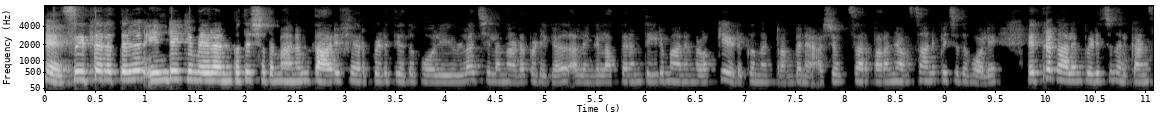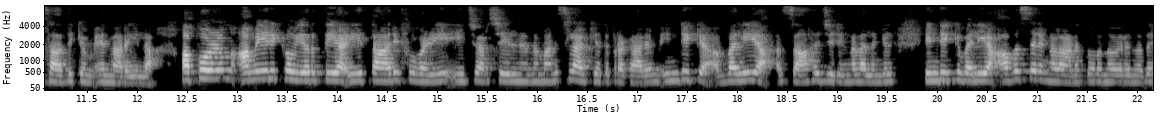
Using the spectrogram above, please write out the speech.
ഇത്തരത്തിൽ ഇന്ത്യയ്ക്ക് മേൽ അൻപത് ശതമാനം താരിഫ് ഏർപ്പെടുത്തിയതുപോലെയുള്ള ചില നടപടികൾ അല്ലെങ്കിൽ അത്തരം തീരുമാനങ്ങളൊക്കെ എടുക്കുന്ന ട്രംപിന് അശോക് സാർ പറഞ്ഞ് അവസാനിപ്പിച്ചതുപോലെ എത്ര കാലം പിടിച്ചു നിൽക്കാൻ സാധിക്കും എന്നറിയില്ല. അപ്പോഴും അമേരിക്ക ഉയർത്തിയ ഈ താരിഫ് വഴി ഈ ചർച്ചയിൽ നിന്ന് മനസ്സിലാക്കിയത് പ്രകാരം ഇന്ത്യയ്ക്ക് വലിയ സാഹചര്യങ്ങൾ അല്ലെങ്കിൽ ഇന്ത്യയ്ക്ക് വലിയ അവസരങ്ങളാണ് തുറന്നു വരുന്നത്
